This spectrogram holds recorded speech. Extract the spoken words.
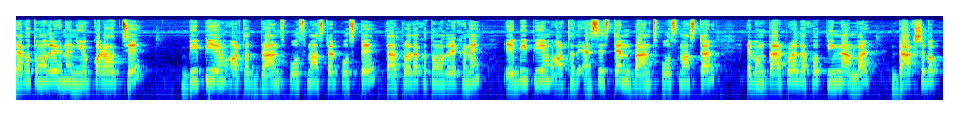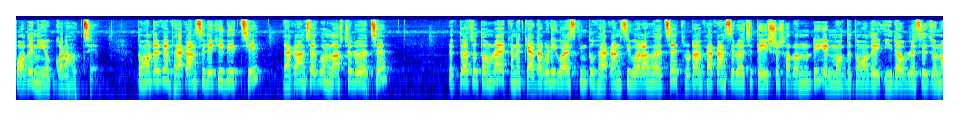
দেখো, তোমাদের এখানে নিয়োগ করা হচ্ছে বিপিএম অর্থাৎ ব্রাঞ্চ পোস্টমাস্টার পোস্টে তারপরে দেখো, তোমাদের এখানে এবিপিএম অর্থাৎ অ্যাসিস্ট্যান্ট ব্রাঞ্চ পোস্টমাস্টার এবং তারপরে দেখো, তিন নাম্বার ডাক সেবক পদে নিয়োগ করা হচ্ছে। তোমাদেরকে ভ্যাকান্সি দেখিয়ে দিচ্ছি। ভ্যাকান্সি একদম লাস্টে রয়েছে। দেখতে পাচ্ছ তোমরা, এখানে ক্যাটাগরি ওয়াইজ কিন্তু ভ্যাকান্সি বলা হয়েছে। টোটাল ভ্যাকান্সি রয়েছে তেইশশো সাতান্নটি। এর মধ্যে তোমাদের ইডব্লিউএস এর জন্য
